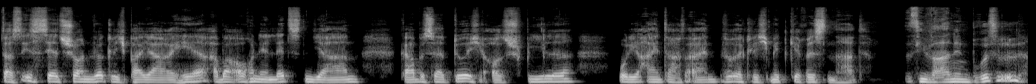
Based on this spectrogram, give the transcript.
Das ist jetzt schon wirklich paar Jahre her, aber auch in den letzten Jahren gab es ja durchaus Spiele, wo die Eintracht einen wirklich mitgerissen hat. Sie waren in Brüssel,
